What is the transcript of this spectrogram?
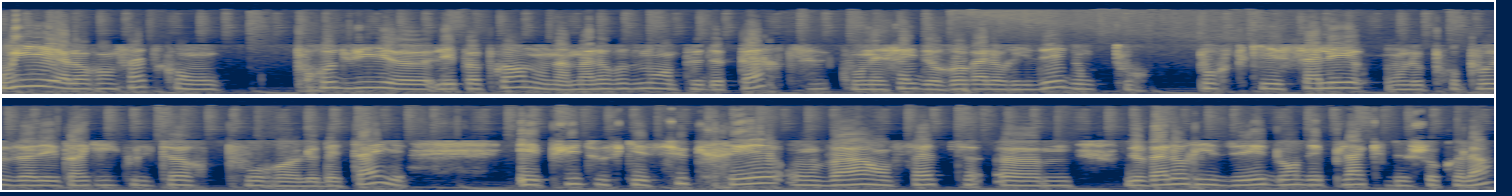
Oui, alors en fait, quand on produit euh, les popcorns, on a malheureusement un peu de pertes qu'on essaye de revaloriser. Donc pour, pour ce qui est salé, on le propose à des agriculteurs pour euh, le bétail. Et puis tout ce qui est sucré, on va en fait euh, le valoriser dans des plaques de chocolat.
